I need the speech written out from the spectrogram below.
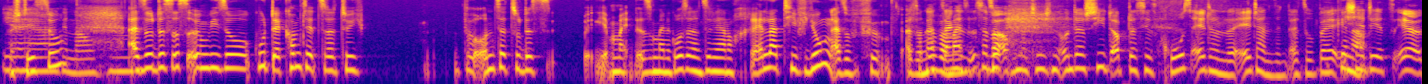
Ja, Verstehst ja, du? genau. Hm. Also das ist irgendwie so, gut, der kommt jetzt natürlich bei uns dazu, dass ja, also meine Großeltern sind ja noch relativ jung, also für also ne, Ich weil sagen, es ist aber auch natürlich ein Unterschied, ob das jetzt Großeltern oder Eltern sind. Also bei, ich Genau. hätte jetzt eher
